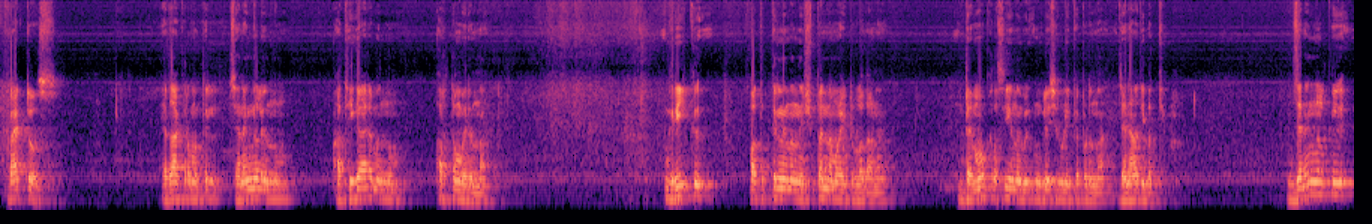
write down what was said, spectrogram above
ക്രാറ്റോസ് യഥാക്രമത്തിൽ ജനങ്ങളെന്നും അധികാരമെന്നും അർത്ഥം വരുന്ന ഗ്രീക്ക് പദത്തിൽ നിന്ന് നിഷ്പന്നമായിട്ടുള്ളതാണ് ഡെമോക്രസി എന്ന് ഇംഗ്ലീഷിൽ വിളിക്കപ്പെടുന്ന ജനാധിപത്യം. ജനങ്ങൾക്ക്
